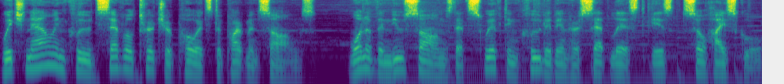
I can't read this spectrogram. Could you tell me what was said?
Which now includes several Tortured Poets Department songs. One of the new songs that Swift included in her set list is So High School.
